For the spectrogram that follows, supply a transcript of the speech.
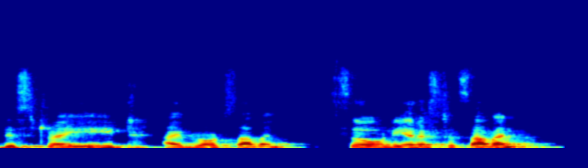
This straight, I brought 7. So nearest to 7,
